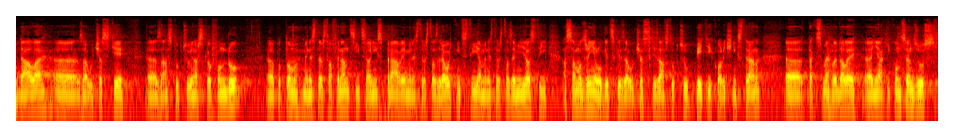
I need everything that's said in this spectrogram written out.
dále za účasti zástupců Vinařského fondu, potom Ministerstva financí, celní zprávy, Ministerstva zdravotnictví a Ministerstva zemědělství a samozřejmě logicky za účasti zástupců pěti koaličních stran, tak jsme hledali nějaký konsenzus,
